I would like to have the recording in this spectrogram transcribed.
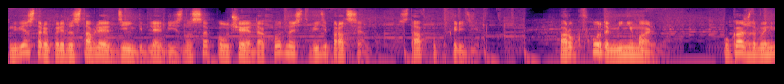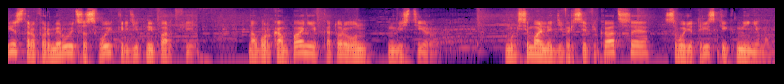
Инвесторы предоставляют деньги для бизнеса, получая доходность в виде процентов, ставку по кредиту. Порог входа минимальный. У каждого инвестора формируется свой кредитный портфель, набор компаний, в которые он инвестирует. Максимальная диверсификация сводит риски к минимуму.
